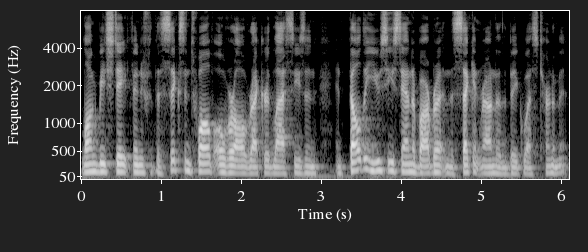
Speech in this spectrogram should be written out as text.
Long Beach State finished with a 6 12 overall record last season and fell to UC Santa Barbara in the second round of the Big West tournament.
